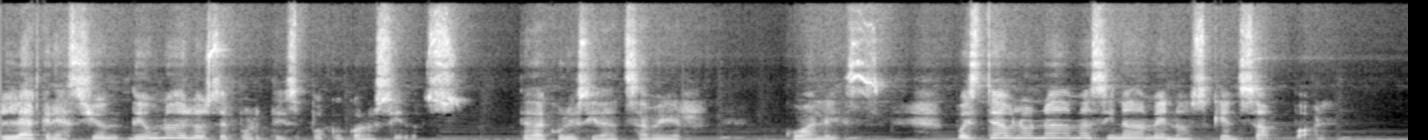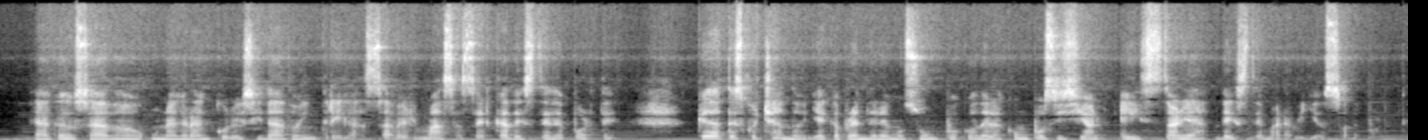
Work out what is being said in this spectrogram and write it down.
la creación de uno de los deportes poco conocidos. ¿Te da curiosidad saber cuál es? Pues te hablo nada más y nada menos que el softball. ¿Te ha causado una gran curiosidad o intriga saber más acerca de este deporte? Quédate escuchando ya que aprenderemos un poco de la composición e historia de este maravilloso deporte.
